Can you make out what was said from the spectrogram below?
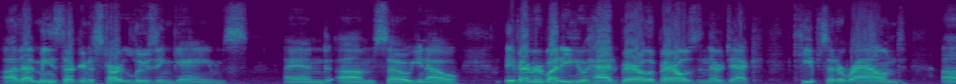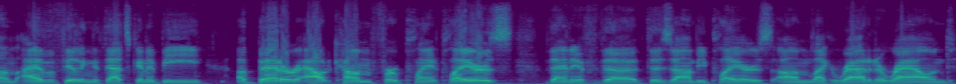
uh, that means they're going to start losing games. And um, so, you know, if everybody who had barrel of barrels in their deck keeps it around, um, I have a feeling that that's going to be a better outcome for plant players than if the the zombie players um, like routed around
